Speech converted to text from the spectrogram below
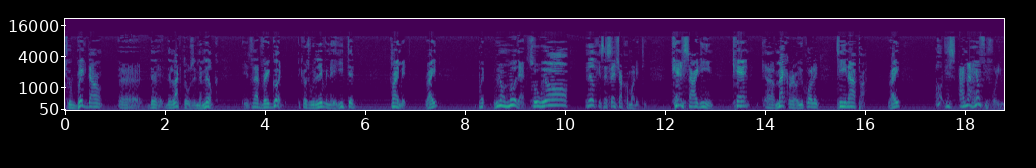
to break down uh, the, the lactose in the milk, it's not very good because we live in a heated climate, right? But we don't know that. So we all, milk is essential commodity. Canned sardine, canned uh, mackerel, you call it tinapa, right? All these are not healthy for you.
